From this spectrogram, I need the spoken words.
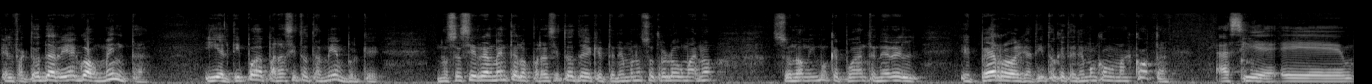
el factor de riesgo aumenta y el tipo de parásito también, porque no sé si realmente los parásitos de que tenemos nosotros los humanos son los mismos que puedan tener el, perro o el gatito que tenemos como mascota. Así es. Eh,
